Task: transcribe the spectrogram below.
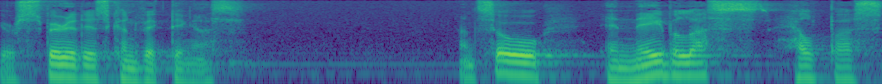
Your Spirit is convicting us. And so enable us, help us,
